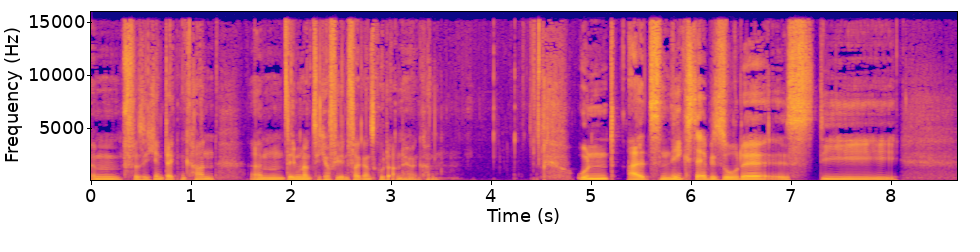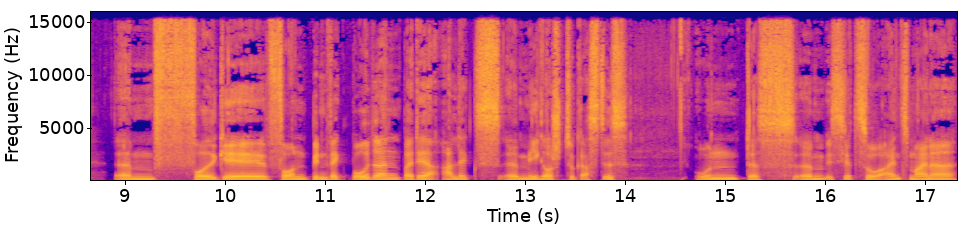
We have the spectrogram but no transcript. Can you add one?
ähm, für sich entdecken kann, ähm, den man sich auf jeden Fall ganz gut anhören kann. Und als nächste Episode ist die ähm, Folge von Binweg Bouldern, bei der Alex äh, Megosch zu Gast ist. Und das ähm, ist jetzt so eins meiner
